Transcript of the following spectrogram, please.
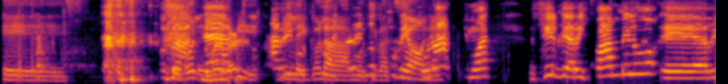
E Scusate, eh, vi, vi leggo la motivazione. Un attimo, eh. Silvia, rifammelo e arri-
